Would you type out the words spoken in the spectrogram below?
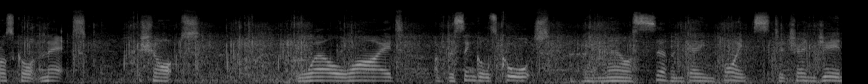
Cross-court net shot well wide of the singles court. And now seven game points to Chen Jin.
